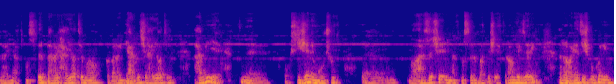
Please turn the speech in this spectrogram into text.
این اتمسفر برای حیات ما و برای گردش حیات همه اکسیژن موجود با ارزش این اتمسفر باید بهش احترام بگذاریم رعایتش بکنیم.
